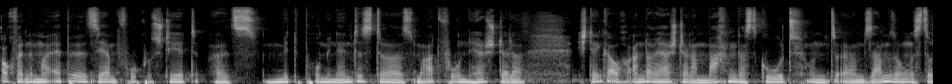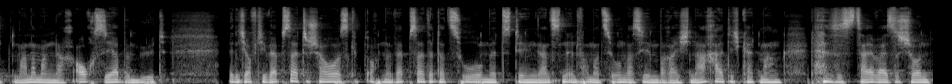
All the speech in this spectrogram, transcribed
auch wenn immer Apple sehr im Fokus steht als mitprominentester Smartphone-Hersteller, ich denke auch andere Hersteller machen das gut und ähm, Samsung ist dort meiner Meinung nach auch sehr bemüht. Wenn ich auf die Webseite schaue, es gibt auch eine Webseite dazu mit den ganzen Informationen, was sie im Bereich Nachhaltigkeit machen. Das ist teilweise schon,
